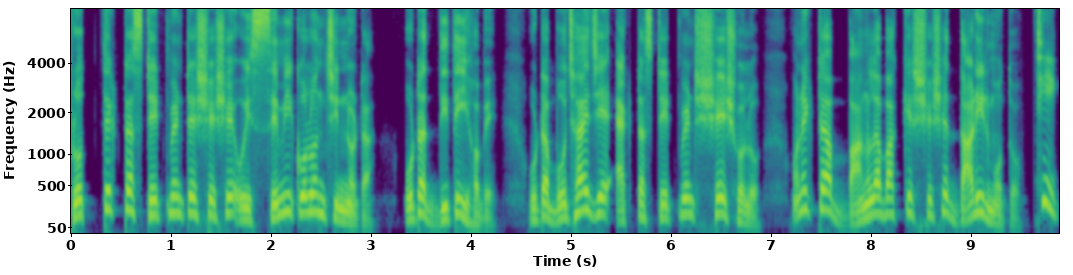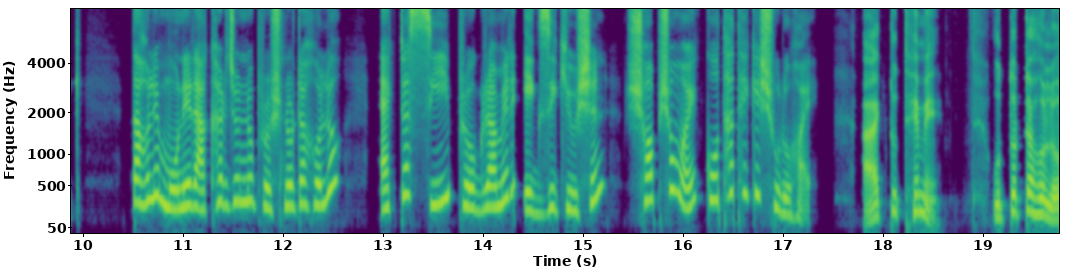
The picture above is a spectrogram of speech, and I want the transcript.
প্রত্যেকটা স্টেটমেন্টের শেষে ওই সেমিকোলন চিহ্নটা ওটা দিতেই হবে। ওটা বোঝায় যে একটা স্টেটমেন্ট শেষ হলো অনেকটা বাংলা বাক্যের শেষে দাড়ির মতো। ঠিক। তাহলে মনে রাখার জন্য প্রশ্নটা হলো একটা সি প্রোগ্রামের এক্সিকিউশন সবসময় কোথা থেকে শুরু হয়? আর একটু থেমে। উত্তরটা হলো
